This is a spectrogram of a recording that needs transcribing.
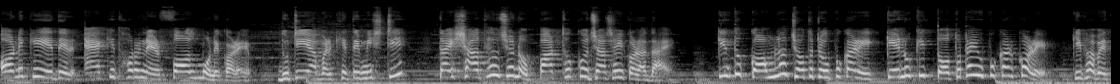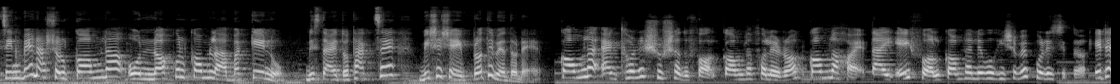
অনেকে এদের একই ধরনের ফল মনে করে। দুটি আবার খেতে মিষ্টি, তাই স্বাদেও যেন পার্থক্য যাচাই করা দেয়। কিন্তু কমলা যতটা উপকারী, কেনু কি ততটাই উপকার করে? কীভাবে চিনবেন আসল কমলা ও নকল কমলা বা কেনু? বিস্তারিত থাকছে বিশেষ এই প্রতিবেদনে। কমলা এক ধরনের সুস্বাদু ফল। কমলা ফলের রং কমলা হয়, তাই এই ফল কমলা লেবু হিসেবে পরিচিত। এটা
